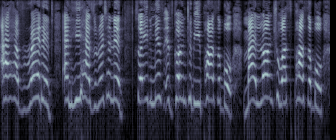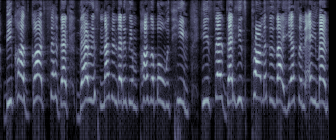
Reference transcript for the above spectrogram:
I have read it and he has written it. So it means it's going to be possible. My launch was possible because God said that there is nothing that is impossible with him. He said that his promises are yes and amen.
